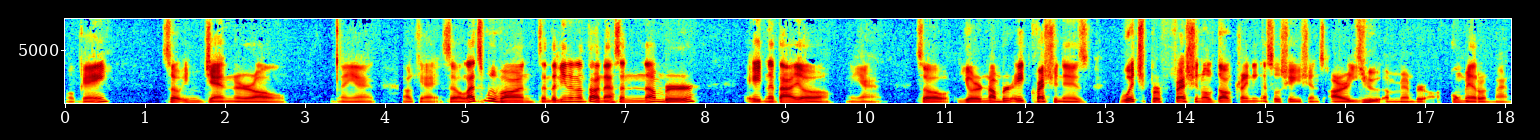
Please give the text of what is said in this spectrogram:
Okay? So, in general. Ayan. Okay. So, let's move on. Sandali na lang to. Nasa number 8 na tayo. Ayan. So, your number 8 question is, which professional dog training associations are you a member of? Kung meron man.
